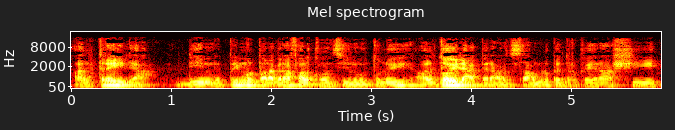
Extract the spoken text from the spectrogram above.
al treilea, din primul paragraf al conținutului, al doilea pe ansamblu, pentru că era și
